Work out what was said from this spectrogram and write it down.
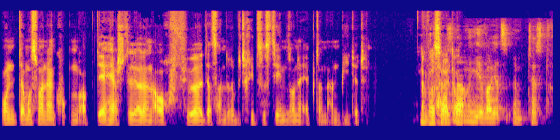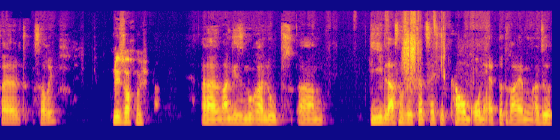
Und da muss man dann gucken, ob der Hersteller dann auch für das andere Betriebssystem so eine App dann anbietet. Ja, was halt Ausnahme auch hier war jetzt im Testfeld, sorry? Nee, sag ruhig. Äh, waren diese Nura Loops. Ähm, die lassen sich tatsächlich kaum ohne App betreiben. Also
